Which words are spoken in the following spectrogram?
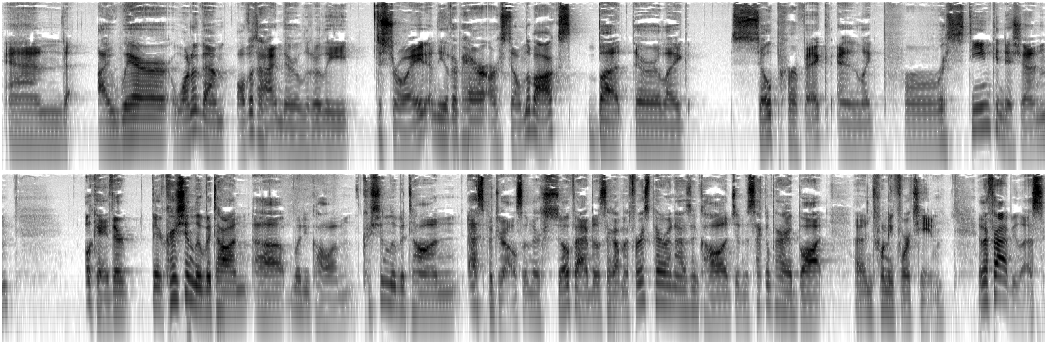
and I wear one of them all the time. They're literally destroyed, and the other pair are still in the box, but they're like so perfect and in like pristine condition. Okay, they're they're Christian Louboutin. Uh, what do you call them? Christian Louboutin espadrilles, and they're so fabulous. I got my first pair when I was in college, and the second pair I bought uh, in 2014, and they're fabulous.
